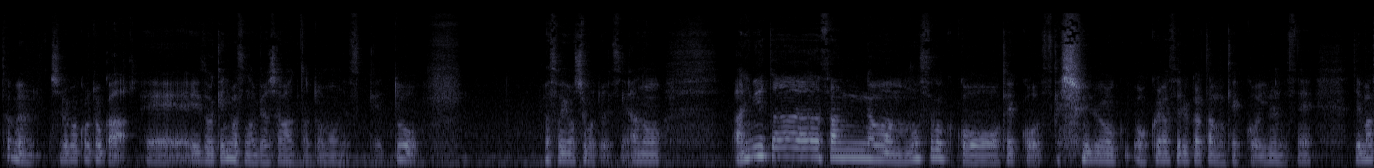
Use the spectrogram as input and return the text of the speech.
多分白箱とか、えー、映像系にもその描写があったと思うんですけど、まあ、そういうお仕事ですね。あのアニメーターさんがまものすごくこう結構スケジュールを遅らせる方も結構いるんですね。で、まあ、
